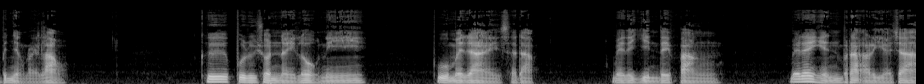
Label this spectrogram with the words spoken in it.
เป็นอย่างไรเล่า คือปุถุชนในโลกนี้ ผู้ไม่ได้สดับ ไม่ได้ยินได้ฟัง ไม่ได้เห็นพระอริยเจ้า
